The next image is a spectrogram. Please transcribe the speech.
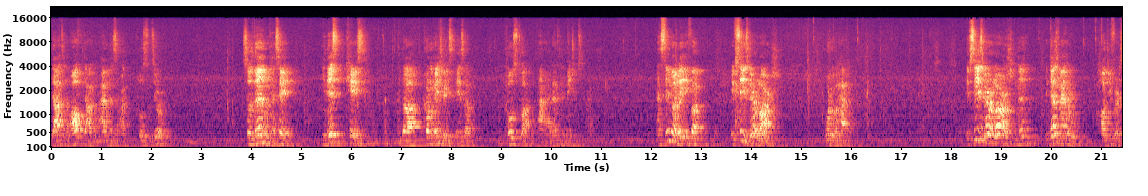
that the off diagonal elements are close to zero. So then we can say, in this case, the kernel matrix is uh, close to an identity matrix. And similarly, if, uh, if C is very large, what will happen? If C is very large, then it doesn't matter how different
